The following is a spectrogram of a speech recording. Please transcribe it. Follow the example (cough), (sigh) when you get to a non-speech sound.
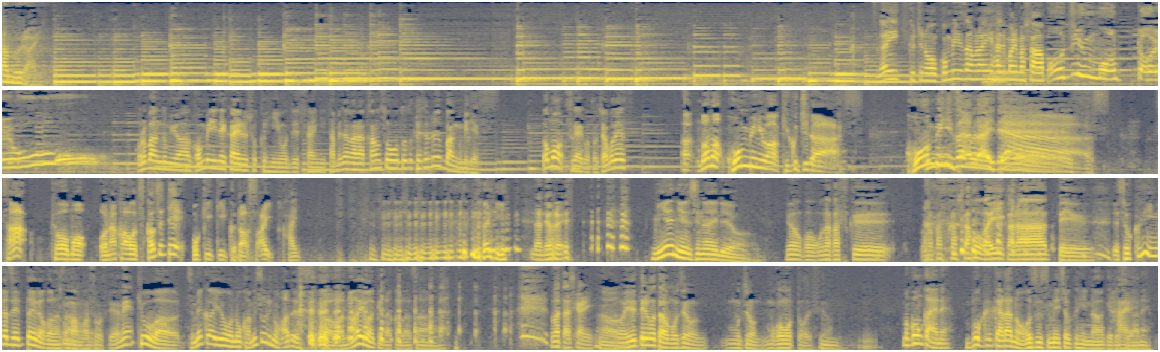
侍。菅井菊池のコンビニ侍始まりました。始まったよこの番組はコンビニで買える食品を実際に食べながら感想をお届けする番組です。どうも、菅井ことチャボです。あ、どうも、コンビニは菊池です。コンビニ侍です。さあ、今日もお腹を空かせてお聞きください。はい。(laughs) 何？なんでもないです。ニヤニヤしないでよ。いや、なんかお腹すく、お腹すかした方がいいかなっていう。(laughs) いや食品が絶対だからさ。まあまあそうですけどね。今日は詰め替え用のカミソリの刃ですとかはないわけだからさ。(laughs) まあ確かに。ん言ってることはもちろん、もちろん、もごもっともですよ。まあ、今回はね、僕からのおすすめ食品なわけですがね。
